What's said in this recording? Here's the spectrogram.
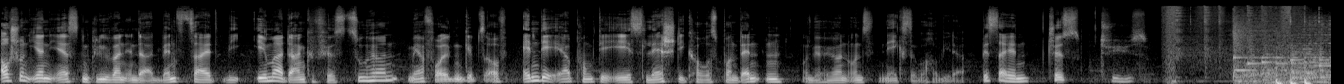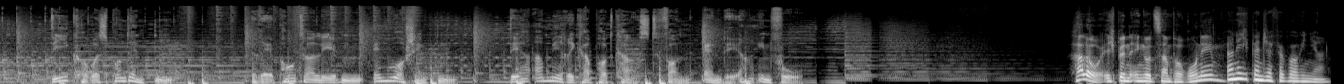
auch schon Ihren ersten Glühwein in der Adventszeit. Wie immer, danke fürs Zuhören. Mehr Folgen gibt es auf ndr.de slash die Korrespondenten und wir hören uns nächste Woche wieder. Bis dahin, tschüss. Tschüss. Die Korrespondenten. Reporterleben in Washington. Der Amerika-Podcast von NDR Info. Hallo, ich bin Ingo Zamperoni. Und ich bin Jeffrey Bourguignon.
